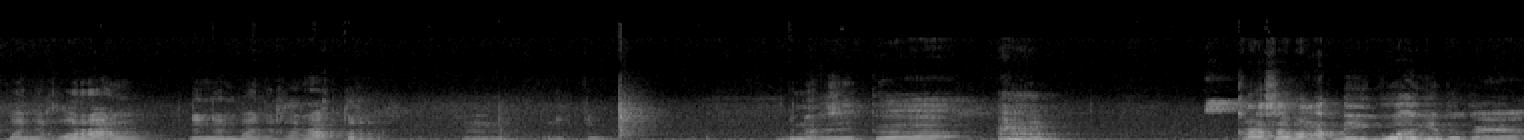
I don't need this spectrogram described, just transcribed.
banyak orang dengan banyak karakter. Hmm. gitu. Bener sih ke kerasa banget di gua gitu kayak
